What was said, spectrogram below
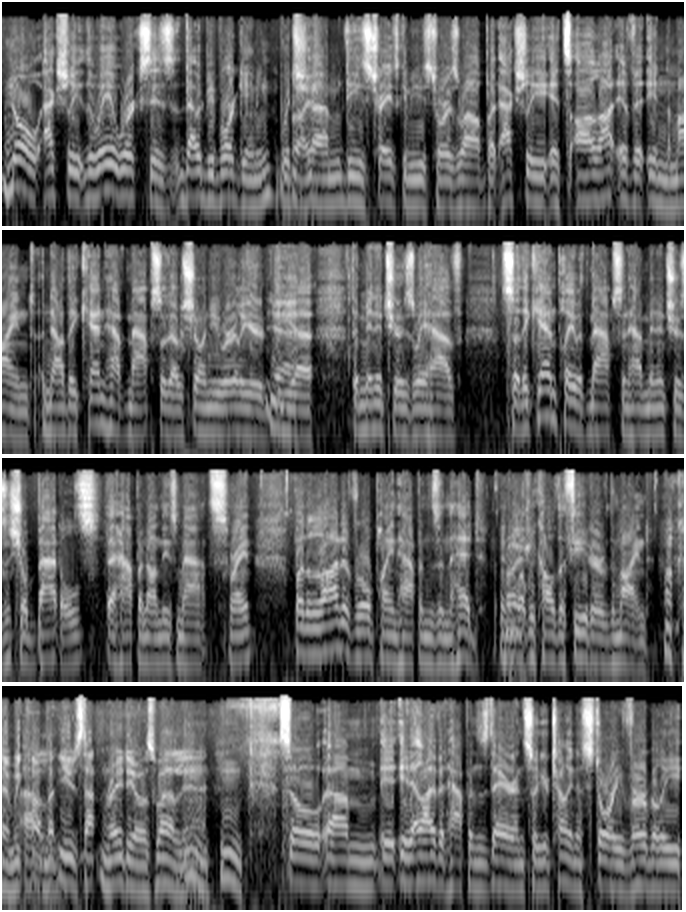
No, actually, the way it works is that would be board gaming, which Right. um, these trays can be used for as well. But actually, it's a lot of it in the mind. Now they can have maps, that I was showing you earlier. Yeah. The uh, the miniatures we have, so they can play with maps and have miniatures and show battles that happen on these mats, right? But a lot of role playing happens in the head, in Right. what we call the theater of the mind. Okay, we call that, use that in radio as well. Yeah. Mm. So um, it, it, a lot of it happens there, and so you're telling a story verbally.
